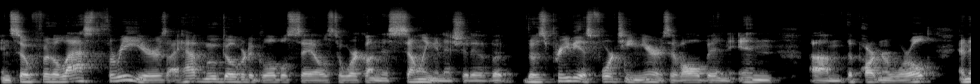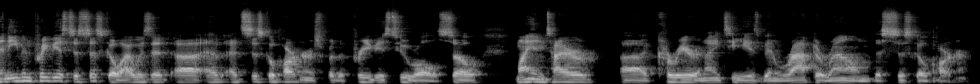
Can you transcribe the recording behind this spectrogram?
And so for the last three years, I have moved over to global sales to work on this selling initiative. But those previous 14 years have all been in um, the partner world. And then even previous to Cisco, I was at, uh, at Cisco Partners for the previous two roles. So my entire uh, career in IT has been wrapped around the Cisco partner.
